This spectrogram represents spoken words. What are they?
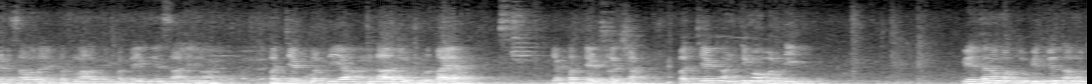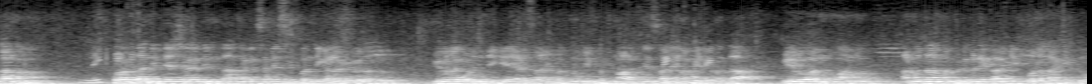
ಎರಡ್ ಸಾವಿರದ ಇಪ್ಪತ್ನಾಲ್ಕು ಇಪ್ಪತ್ತೈದನೇ ಸಾಲಿನ ಬಜೆಟ್ ವರದಿಯ ಅಂದಾಜು ಉಳಿತಾಯ ಎಪ್ಪತ್ತೆಂಟು ಲಕ್ಷ. ಬಜೆಟ್ ಅಂತಿಮ ವರದಿ. ವೇತನ ಮತ್ತು ವಿದ್ಯುತ್ ಅನುದಾನ. ಕೋರ್ಟ್ನ ನಿರ್ದೇಶನದಿಂದ ನಗರಸಭೆ ಸಿಬ್ಬಂದಿಗಳ ವಿವರ ವಿವರಗಳೊಂದಿಗೆ ಎರಡ್ ಸಾವಿರದ ಇಪ್ಪತ್ಮೂರು ಇಪ್ಪತ್ನಾಲ್ಕನೇ ಸಾಲಿನ ವೇತನದ ವಿವರವನ್ನು ಅನು ಅನುದಾನ ಬಿಡುಗಡೆಗಾಗಿ ಕೋರಲಾಗಿದ್ದು,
